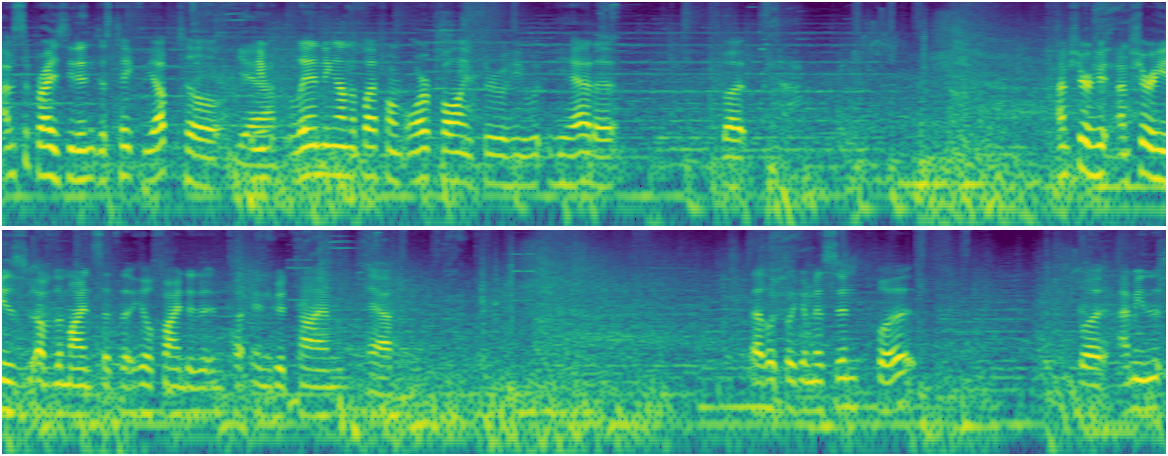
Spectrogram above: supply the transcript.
I'm surprised he didn't just take the up tilt Yeah. landing on the platform or falling through. He he had it, but I'm sure he, I'm sure he's of the mindset that he'll find it in, t- in good time. Yeah. That looks like a misinput, but I mean this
